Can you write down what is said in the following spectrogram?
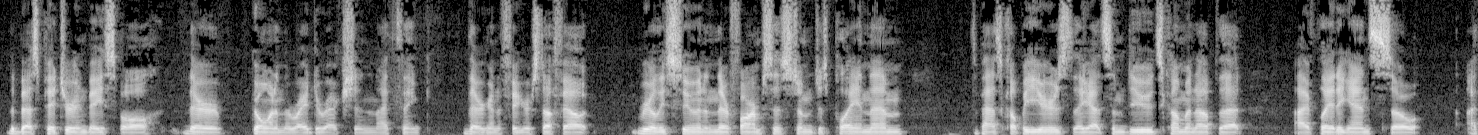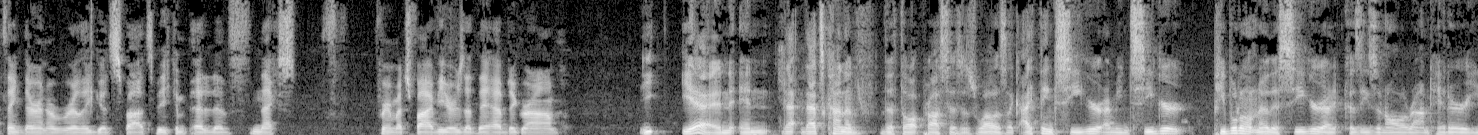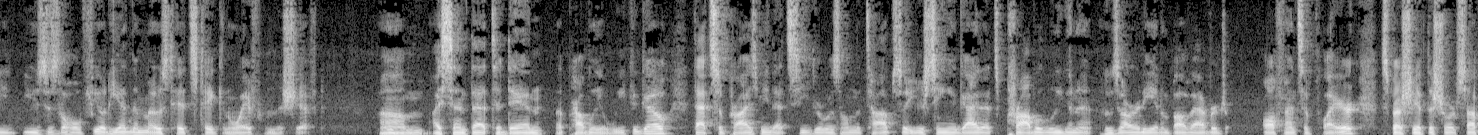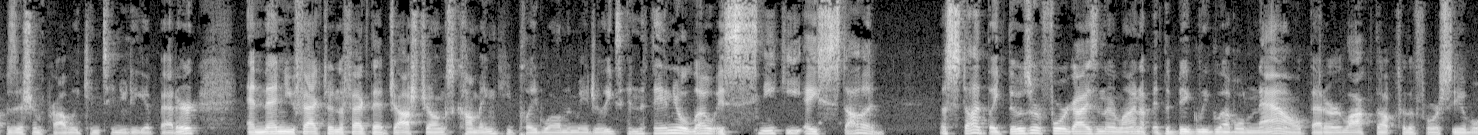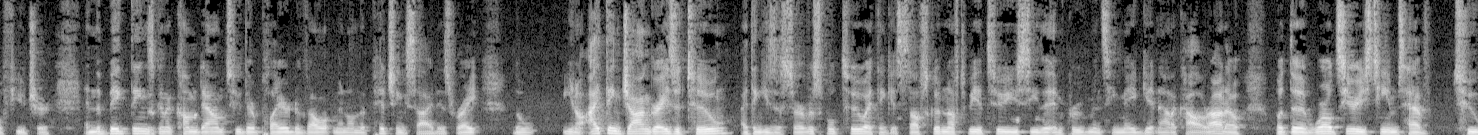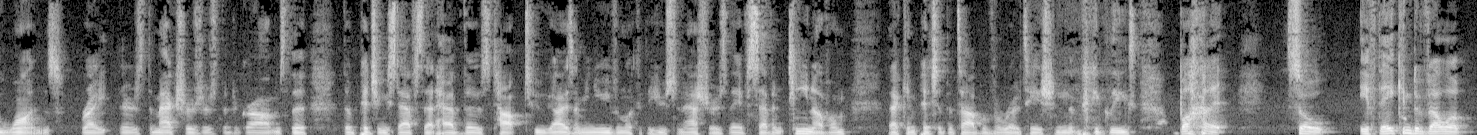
the best pitcher in baseball, they're going in the right direction. I think they're going to figure stuff out really soon in their farm system. Just playing them the past couple years, they got some dudes coming up that I've played against. So I think they're in a really good spot to be competitive next pretty much five years that they have DeGrom. Yeah, and and that that's kind of the thought process as well. Is like I think Seager. I mean Seager. People don't know this Seager because he's an all around hitter. He uses the whole field. He had the most hits taken away from the shift. Um, I sent that to Dan uh, probably a week ago. That surprised me that Seager was on the top. So you're seeing a guy that's probably gonna, who's already an above average offensive player, especially at the shortstop position, probably continue to get better. And then you factor in the fact that Josh Jung's coming. He played well in the major leagues. And Nathaniel Lowe is sneaky a stud. A stud. Like those are four guys in their lineup at the big league level now that are locked up for the foreseeable future. And the big thing's going to come down to their player development on the pitching side is right. The you know, I think Jon Gray's a two. I think he's a serviceable two. I think his stuff's good enough to be a two. You see the improvements he made getting out of Colorado, but the World Series teams have two ones, right? There's the Max Scherzers, the Degroms, the the pitching staffs that have those top two guys. I mean, you even look at the Houston Astros; they have 17 of them that can pitch at the top of a rotation in the big leagues. But so if they can develop,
